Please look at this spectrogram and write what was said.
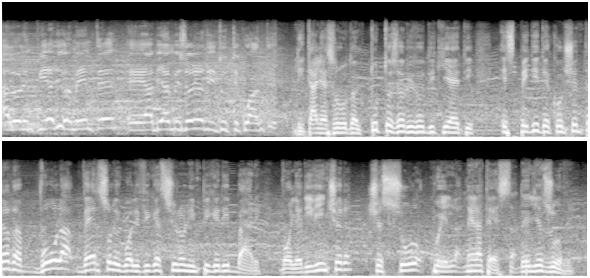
alle Olimpiadi ovviamente e abbiamo bisogno di tutti quanti. L'Italia saluta il tutto esaurito di Chieti e spedita e concentrata vola verso le qualificazioni olimpiche di Bari. Voglia di vincere c'è solo quella nella testa degli azzurri.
